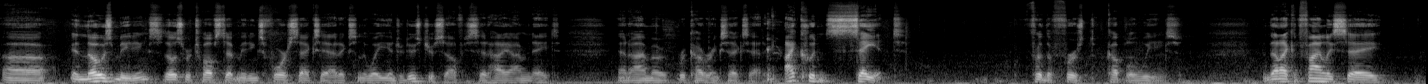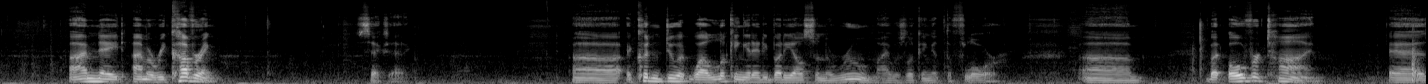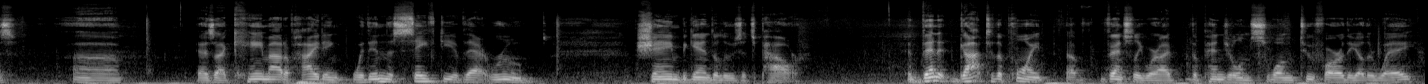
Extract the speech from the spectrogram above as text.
Uh, in those meetings, those were 12 step meetings for sex addicts, and the way you introduced yourself, you said, Hi, I'm Nate, and I'm a recovering sex addict. I couldn't say it for the first couple of weeks. And then I could finally say, I'm Nate, I'm a recovering sex addict. Uh, I couldn't do it while looking at anybody else in the room. I was looking at the floor. Um, but over time, as uh, as I came out of hiding within the safety of that room, shame began to lose its power. And then it got to the point eventually where I, the pendulum swung too far the other way.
